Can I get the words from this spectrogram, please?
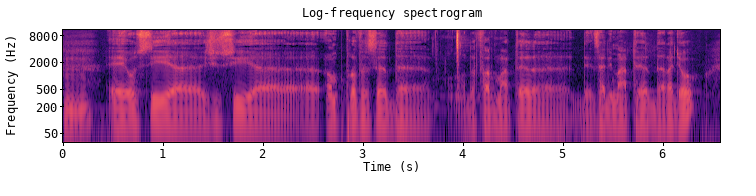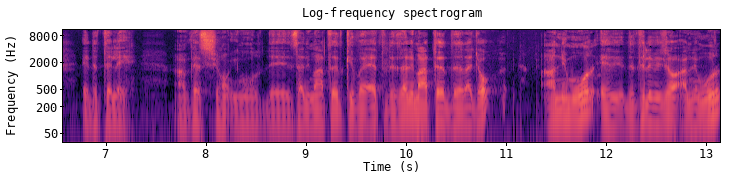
Mhm. Et aussi, euh, je suis euh, un professeur de, formateur des animateurs de radio et de télé en version humour. Des animateurs qui vont être des animateurs de radio en humour et de télévision en humour.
